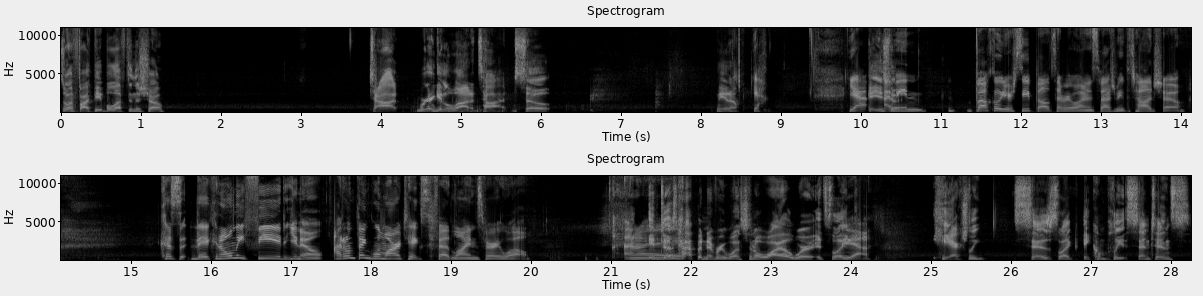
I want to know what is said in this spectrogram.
There's only five people left in the show. Todd, we're gonna get a lot of Todd. So you know, Yeah. Used I it. mean, buckle your seatbelts, everyone. It's about to be the Todd show. Because they can only feed, you know, I don't think Lamar takes fed lines very well. And I, it does happen every once in a while where it's like yeah. he actually says like a complete sentence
